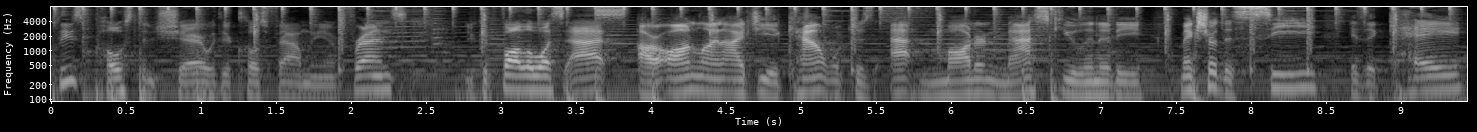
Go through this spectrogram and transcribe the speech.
please post and share with your close family and friends. You can follow us at Our online IG account, which is at Modern Maskulinity. Make sure the C is a K.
